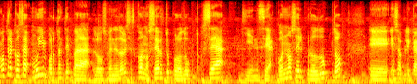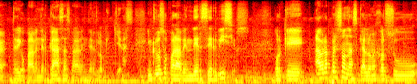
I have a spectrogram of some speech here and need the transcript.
otra cosa muy importante para los vendedores es conocer tu producto, sea quien sea. Conoce el producto. eh, eso aplica, te digo, para vender casas, para vender lo que quieras. Incluso para vender servicios. Porque habrá personas que a lo mejor su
